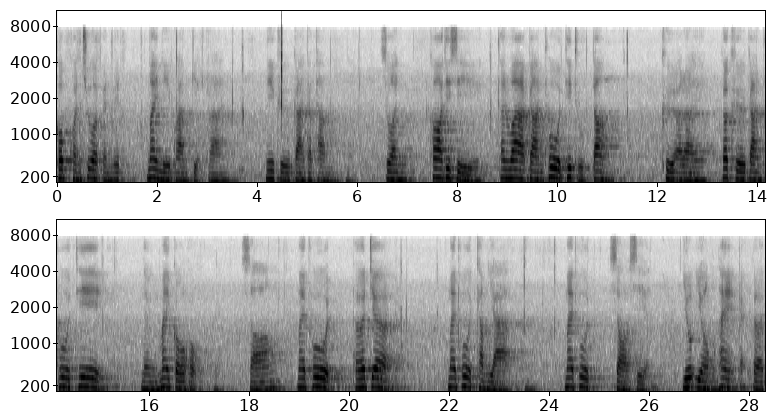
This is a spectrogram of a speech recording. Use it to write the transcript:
คบคนชั่วเป็นมิตร ไม่มีความเกียดคร้านนี่คือการกระทำส่วนข้อที่สี่ท่านว่าการพูดที่ถูกต้อง คืออะไร ก็คือการพูดที่หนึ่งไม่โกหกสองไม่พูดเพ้อเจ้อไม่พูดคำหยาไม่พูดส่อเสียด ยุยงให้เกิด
